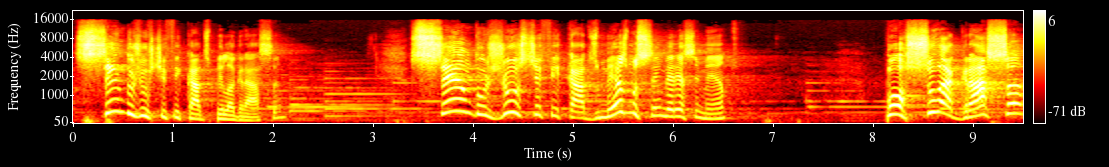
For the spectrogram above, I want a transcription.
sendo justificados pela graça, sendo justificados, mesmo sem merecimento, por sua graça,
